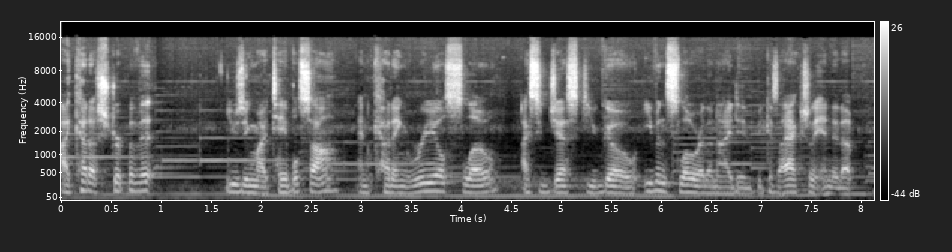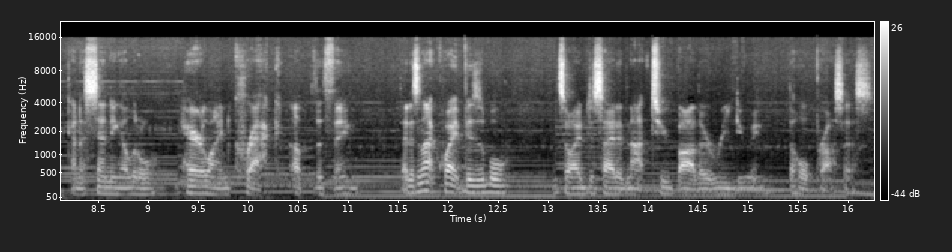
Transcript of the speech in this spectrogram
I cut a strip of it using my table saw and cutting real slow I suggest you go even slower than I did because I actually ended up kind of sending a little hairline crack up the thing that is not quite visible, and so I decided not to bother redoing the whole process.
